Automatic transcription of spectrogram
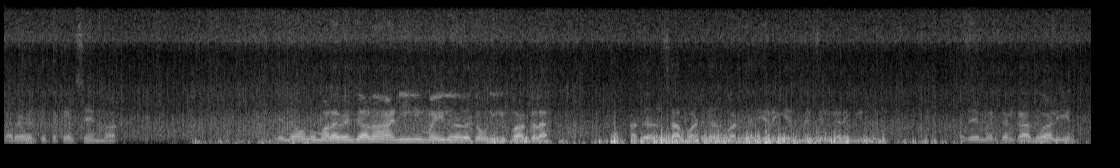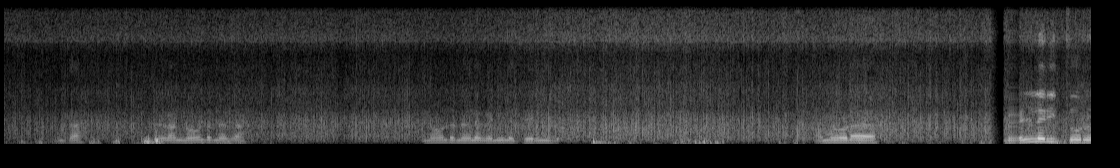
வரவேற்கத்தக்க விஷயம்தான். என்ன ஒன்று மழை பெஞ்சாலும் அணியும் மயிலும் அதை கவனிக்க பார்க்கல. அது அது சாப்பாட்டுக்கு அது பாட்டுக்கு அது இறங்கிடுது மேய்ச்சலுக்கு இறங்கிடுது அதே மாதிரி தான் கதுவாளியும் இந்த இதெல்லாம் நோண்டுனது தான் நோண்டுனதில் வெளியில் தெரியுது. நம்மளோட வெள்ளரித்தூர்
